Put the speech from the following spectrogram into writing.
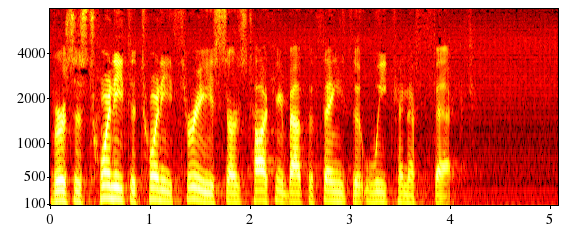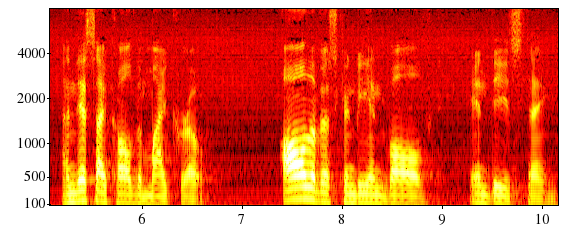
Verses 20 to 23 starts talking about the things that we can affect. And this I call the micro. All of us can be involved in these things.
